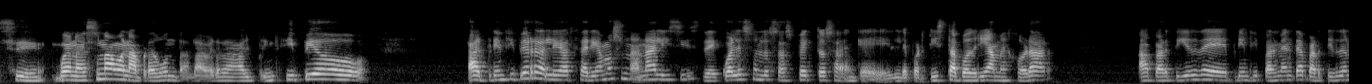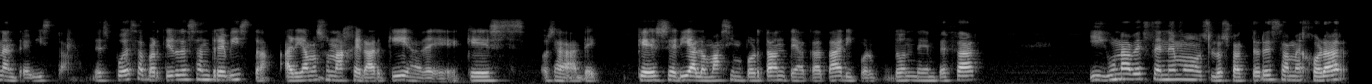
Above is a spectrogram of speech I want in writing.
Sí, bueno, es una buena pregunta, la verdad. Al principio, al principio realizaríamos un análisis de cuáles son los aspectos en que el deportista podría mejorar a partir de, principalmente a partir de una entrevista. Después, a partir de esa entrevista, haríamos una jerarquía de qué es, o sea, de qué sería lo más importante a tratar y por dónde empezar. Y una vez tenemos los factores a mejorar,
